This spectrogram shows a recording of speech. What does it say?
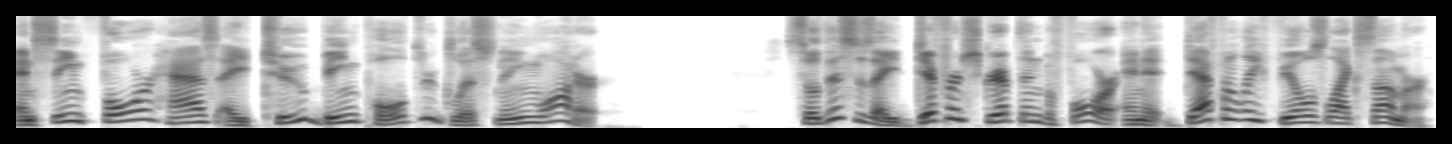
And scene 4 has a tube being pulled through glistening water. So this is a different script than before, and it definitely feels like summer.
